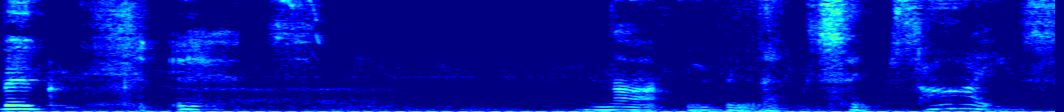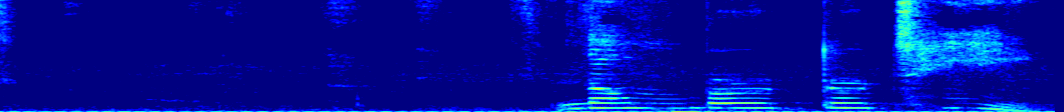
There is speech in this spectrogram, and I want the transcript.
big. It's not even the same size. Number 13.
